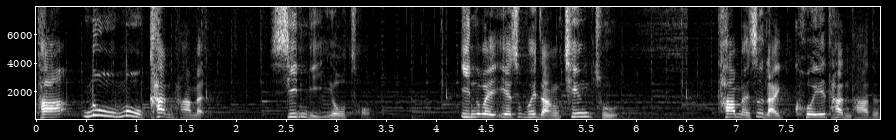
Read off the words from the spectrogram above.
他怒目看他们，心里忧愁，因为耶稣非常清楚，他们是来窥探他的，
